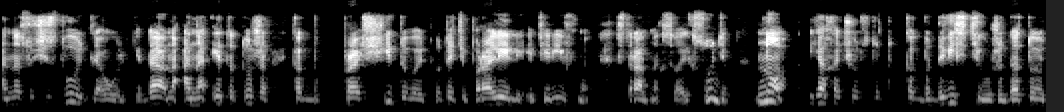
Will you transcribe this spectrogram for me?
она существует для Ольги, да, она, она это тоже как бы просчитывает вот эти параллели, эти рифмы странных своих судеб. Но я хочу тут как бы довести уже до той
